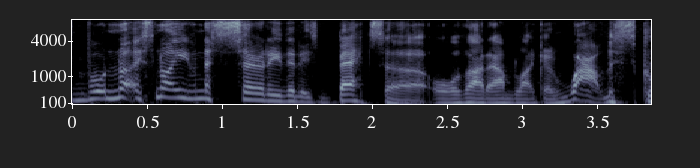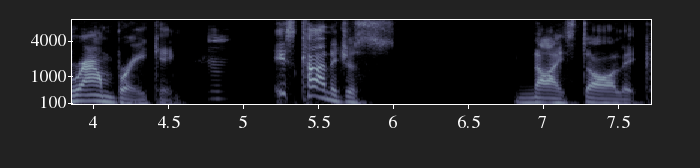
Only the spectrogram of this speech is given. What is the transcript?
But no, it's not even necessarily that it's better or that I'm like, going, wow, this is groundbreaking. Mm. It's kind of just nice Dalek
